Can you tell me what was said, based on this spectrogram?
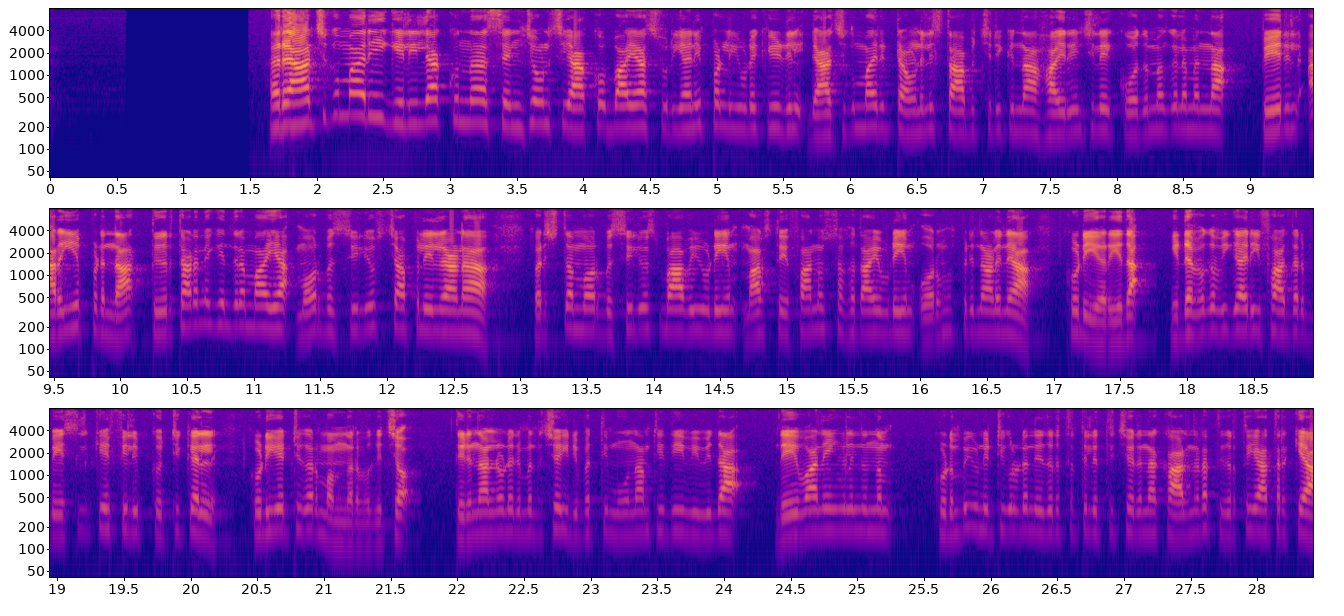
രാജകുമാരി ഗലീലാക്കുന്ന സെന്റ് ജോൺസ് യാക്കോബായ സുറിയാനിപ്പള്ളിയുടെ കീഴിൽ രാജകുമാരി ടൗണിൽ സ്ഥാപിച്ചിരിക്കുന്ന ഹൈറേഞ്ചിലെ കോതമംഗലം എന്ന പേരിൽ അറിയപ്പെടുന്ന തീർത്ഥാടന കേന്ദ്രമായ മോർ ബസീലിയോസ് ചാപ്പലിലാണ് പരിശുദ്ധ മോർ ബസീലിയോസ് ബാവയുടെയും മാർ സ്റ്റെഫാനോ സഹദായുടെയും ഓർമ്മ പെരുന്നാളിന് കൊടിയേറിയത്. ഇടവക വികാരി father Basil K Philip Kuttikkal കൊടിയേറ്റുകർമ്മം നിർവഹിച്ചു. തിരുനാളിനോടനുബന്ധിച്ച് ഇരുപത്തിമൂന്നാം തീയതി വിവിധ ദേവാലയങ്ങളിൽ നിന്നും കുടുംബ യൂണിറ്റുകളുടെ നേതൃത്വത്തിൽ എത്തിച്ചേരുന്ന കാൽനട തീർത്ഥയാത്രയ്ക്ക്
